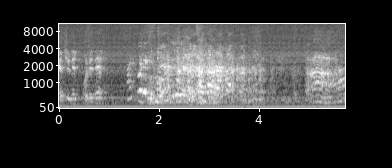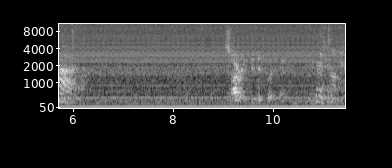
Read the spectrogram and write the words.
Bet you didn't put it in. I put it in. Ah. Sorry, you did put it in.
